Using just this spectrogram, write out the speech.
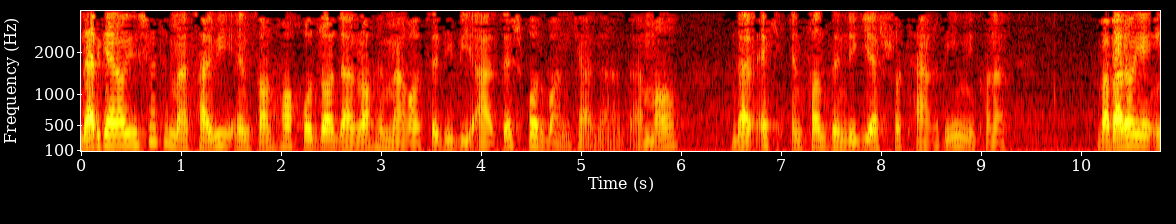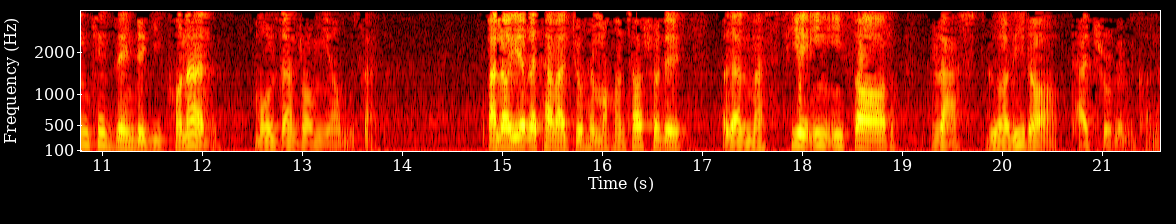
در گرایشت مذهبی انسانها خود را در راه مقاصدی بیارزش قربانی کردند اما در اک انسان زندگیش را تقدیم می کند و برای اینکه زندگی کند مردن را می آموزد. و توجه مهانتا شده و در مستی این ایثار رستگاری را تجربه می کند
